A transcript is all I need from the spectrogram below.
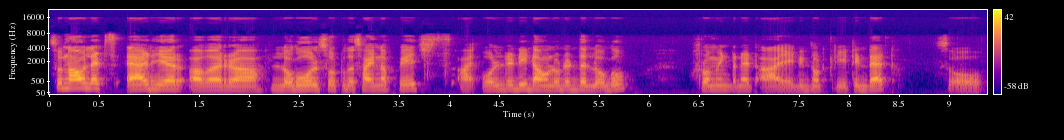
So now let's add here our uh, logo also to the sign up page. I already downloaded the logo from internet. I did not created that. So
